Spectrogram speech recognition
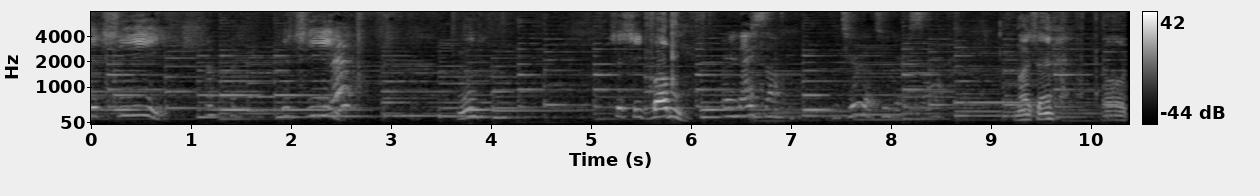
Sexy. Sexy. Hmm? Sexy bum. Very nice um, material too, very soft. Nice, eh? Oh,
